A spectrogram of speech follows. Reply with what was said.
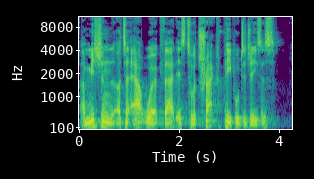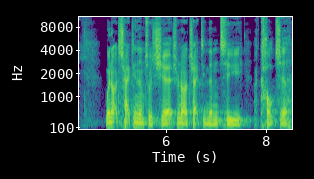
a mission uh, to outwork that is to attract people to Jesus. We're not attracting them to a church. We're not attracting them to a culture.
